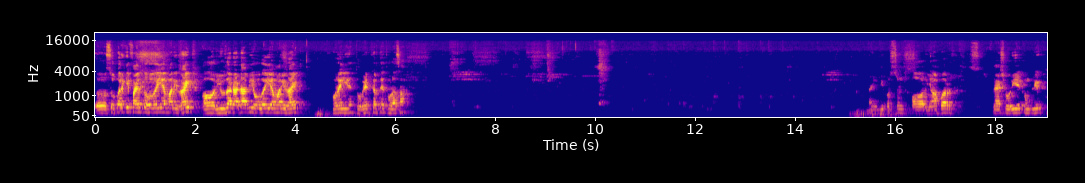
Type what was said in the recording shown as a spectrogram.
तो सुपर की फ़ाइल तो हो गई है हमारी राइट और यूज़र डाटा भी हो गई है हमारी राइट हो रही है तो वेट करते हैं थोड़ा सा नाइन्टी परसेंट और यहाँ पर फ्लैश हो रही है कंप्लीट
